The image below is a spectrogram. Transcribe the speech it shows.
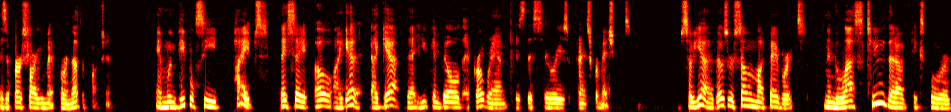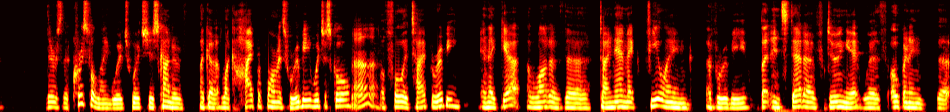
as a first argument for another function. And when people see pipes, they say, Oh, I get it. I get that you can build a program as this series of transformations. So, yeah, those are some of my favorites. And the last two that I've explored there's the crystal language, which is kind of like a like a high performance Ruby, which is cool, ah. a fully typed Ruby, and they get a lot of the dynamic feeling of Ruby, but instead of doing it with opening the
